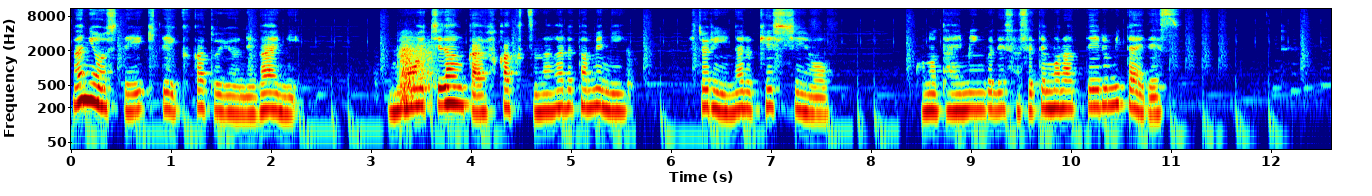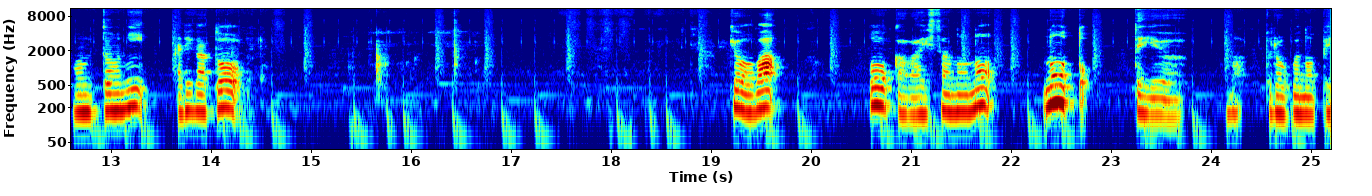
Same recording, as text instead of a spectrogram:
何をして生きていくかという願いに、もう一段階深くつながるために、一人になる決心を、このタイミングでさせてもらっているみたいです。本当にありがとう。今日は大川久野のノートっていう、まブログのペ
